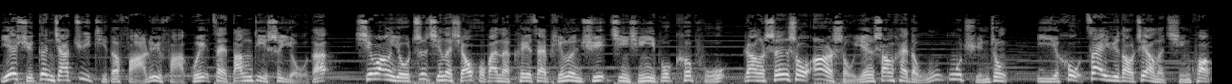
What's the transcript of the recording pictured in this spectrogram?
也许更加具体的法律法规在当地是有的。希望有知情的小伙伴呢，可以在评论区进行一波科普，让深受二手烟伤害的无辜群众以后再遇到这样的情况，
